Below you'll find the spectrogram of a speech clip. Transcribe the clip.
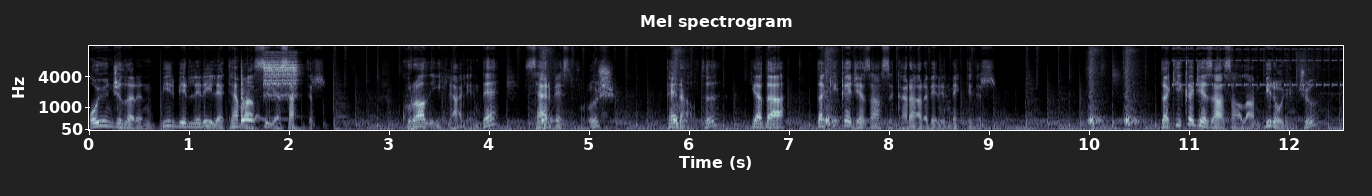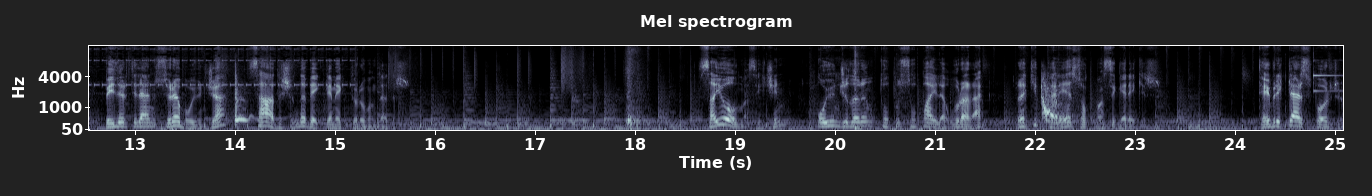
oyuncuların birbirleriyle teması yasaktır. Kural ihlalinde serbest vuruş, penaltı ya da dakika cezası kararı verilmektedir. Dakika cezası alan bir oyuncu, belirtilen süre boyunca sağ dışında beklemek durumundadır. Sayı olması için oyuncuların topu sopayla vurarak rakip kaleye sokması gerekir. Tebrikler sporcu.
